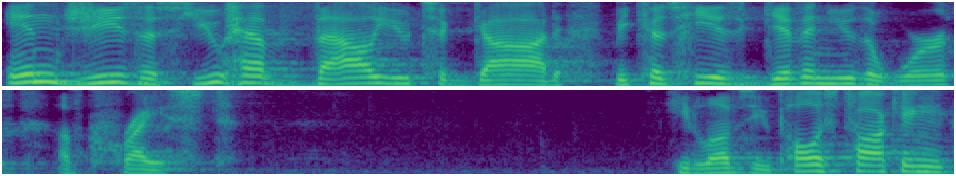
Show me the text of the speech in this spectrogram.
In Jesus, you have value to God because He has given you the worth of Christ. He loves you. Paul is talking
